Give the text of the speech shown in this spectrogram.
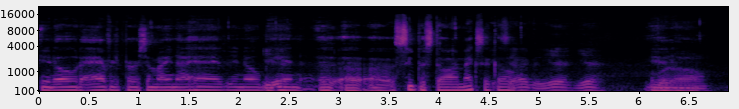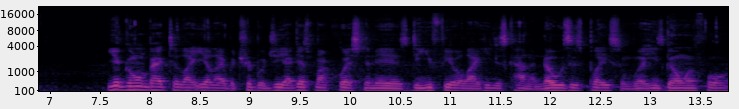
you know the average person might not have. You know, Yeah. being a, a, a superstar in Mexico. Exactly. Yeah, yeah. You but know. um, yeah, going back to like yeah, like with Triple G, I guess my question is, do you feel like he just kind of knows his place and what he's going for,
